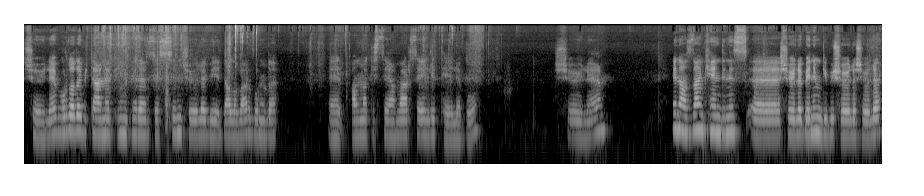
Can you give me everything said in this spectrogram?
Şöyle burada da bir tane Pink Prenses'in şöyle bir dalı var. Bunu da eğer almak isteyen varsa 50 TL bu. Şöyle. En azdan kendiniz e, şöyle benim gibi şöyle şöyle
